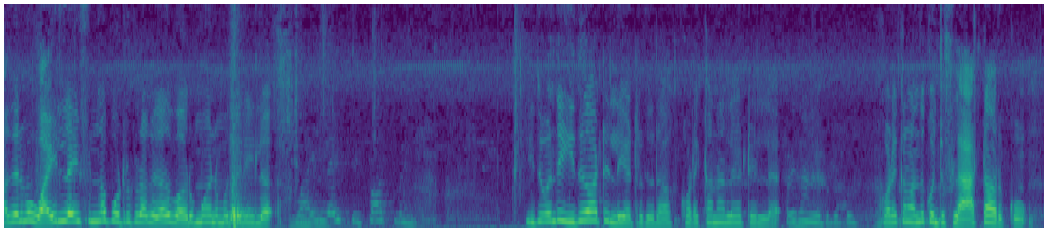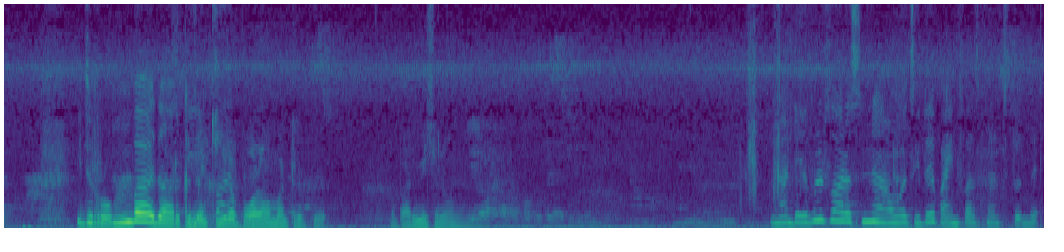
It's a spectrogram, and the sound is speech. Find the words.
அது என்னமோ வைல்ட் லைஃப்லாம் போட்டிருக்குறாங்க. ஏதாவது வருமோ என்னமோ தெரியல. இது வந்து இது ஆட்டம் இல்லையாட்டிருக்குதுடா கொடைக்கானல் ஆட்டம் இல்லை. கொடைக்கானல் வந்து கொஞ்சம் ஃப்ளாட்டாக இருக்கும். இது ரொம்ப இதாக இருக்குது. கீழே போகலாம் மாட்டிருக்கு பர்மிஷன் வாங்க நான் டெவில் ஃபாரஸ்ட்னு ஞாபகம் வச்சுக்கிட்டு பைன் ஃபாரஸ்ட் நினச்சிட்டு வந்தேன்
